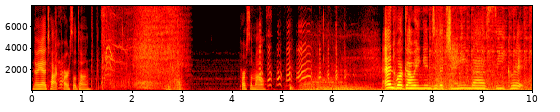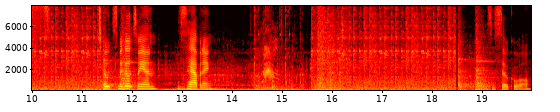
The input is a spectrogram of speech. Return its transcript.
Now you gotta talk Parseltongue. Parcel mouth. And we're going into the Chamber of Secrets. Totes my goats, man. This is happening. This is so cool.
